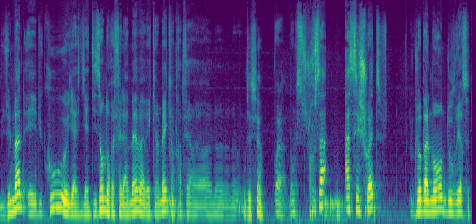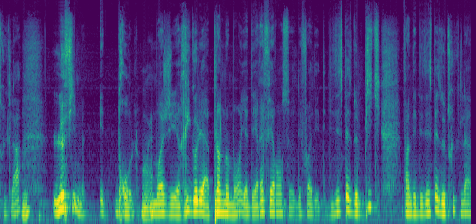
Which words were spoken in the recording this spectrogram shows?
musulmane. Et du coup, il y a dix ans, on aurait fait la même avec un mec qui est en train de faire. non, non, non. Bien sûr. Voilà, donc je trouve ça assez chouette, globalement, d'ouvrir ce truc-là. Mhm. Le film est drôle. Ouais. Moi, j'ai rigolé à plein de moments. Il y a des références, euh, des fois, des, des- des espèces de pics, enfin, des, des espèces de trucs là.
